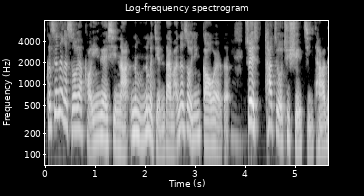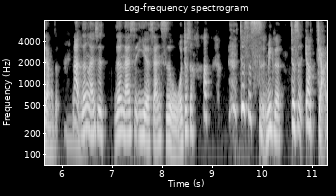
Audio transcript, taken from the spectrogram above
可是那个时候要考音乐系，哪那么那么简单嘛？那时候已经高二的，所以他只有去学吉他这样子。那仍然是仍然是一二三四五，我就是哈，就是死命的，就是要假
